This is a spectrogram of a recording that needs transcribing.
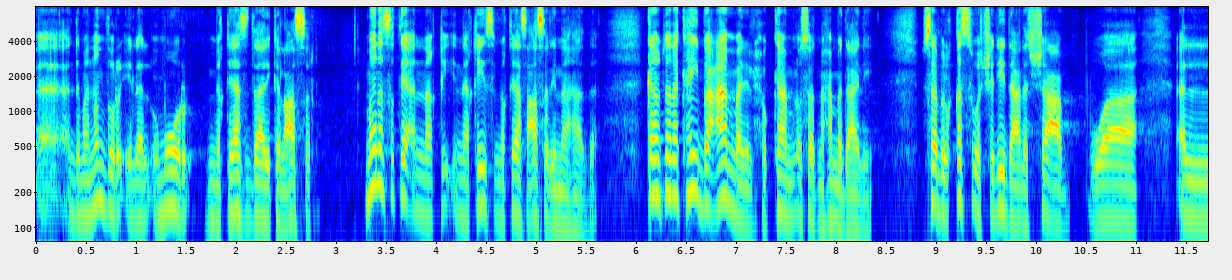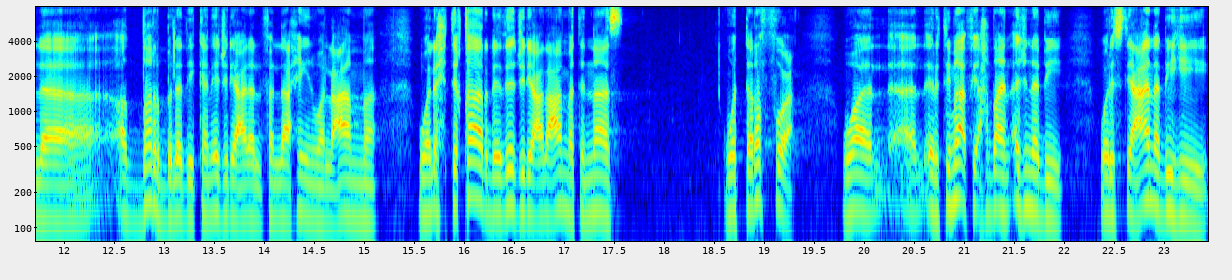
آه، عندما ننظر إلى الأمور بمقياس ذلك العصر ما نستطيع أن نقيس بمقياس عصرنا هذا. كانت هناك هيبة عامة للحكام من أسرة محمد علي بسبب القسوة الشديدة على الشعب والضرب الذي كان يجري على الفلاحين والعامة والاحتقار الذي يجري على عامة الناس والترفع والارتماء في أحضان أجنبي والاستعانة به.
